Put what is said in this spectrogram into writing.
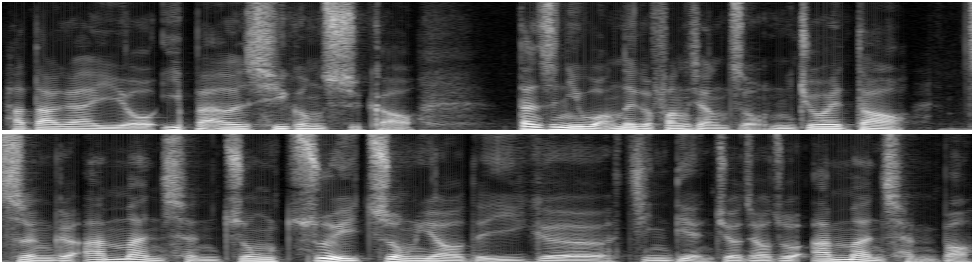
它大概有一百二十七公尺高。但是你往那个方向走，你就会到整个安曼城中最重要的一个景点，就叫做安曼城堡。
